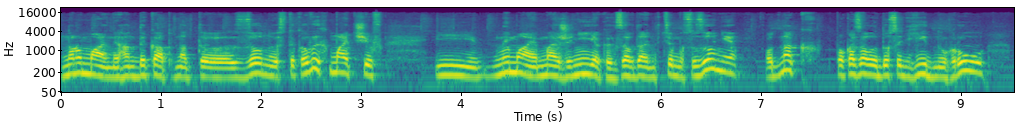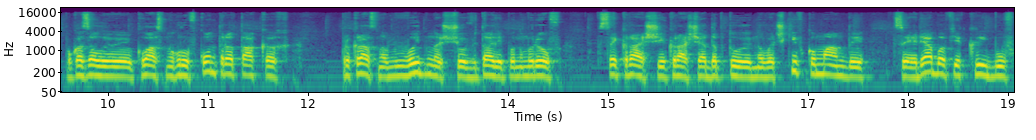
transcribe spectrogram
нормальний гандикап над е, зоною стикових матчів і немає майже ніяких завдань в цьому сезоні. Однак показали досить гідну гру, показали класну гру в контратаках. Прекрасно видно, що Віталій Пономарьов все краще і краще адаптує новачків команди. Це Рябов, який був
